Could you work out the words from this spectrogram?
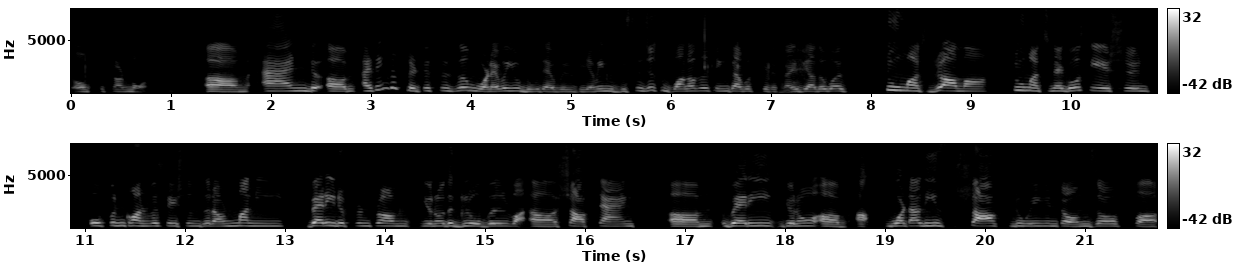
or if not more um, and um, i think the criticism whatever you do there will be. I mean this is just one of the things that was criticized. The other was too much drama too much negotiation open conversations around money very different from you know the global uh, shark tank. Um, very you know uh, uh, what are these sharks doing in terms of uh,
